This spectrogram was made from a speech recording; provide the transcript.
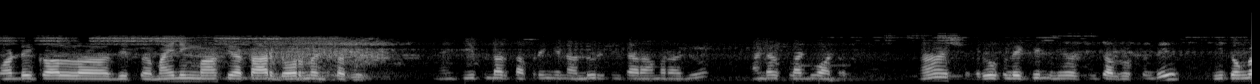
what do you call uh, this uh, mining mafia car government service and people are suffering in Alluri Sita Ramaraju under flood water. రూఫ్లెక్కి నివసించాల్సి వస్తుంది. ఈ దొంగ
